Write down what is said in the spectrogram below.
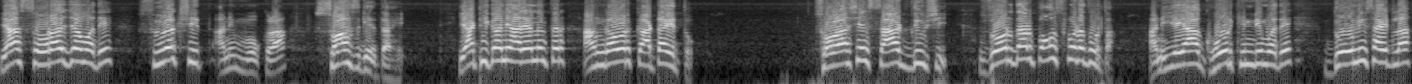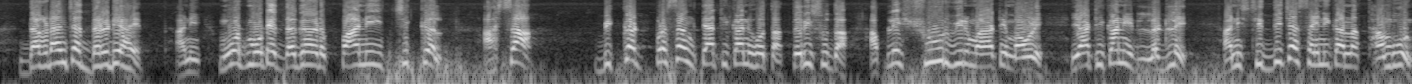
या स्वराज्यामध्ये सुरक्षित आणि मोकळा श्वास घेत आहे. या ठिकाणी आल्यानंतर अंगावर काटा येतो. सोळाशे साठ दिवशी जोरदार पाऊस पडत होता. आणि या घोडखिंडीमध्ये दोन्ही साईडला दगडांच्या दरडी आहेत. आणि मोठमोठे दगड पाणी चिखल असा बिकट प्रसंग त्या ठिकाणी होता. तरी सुद्धा आपले शूरवीर मराठे मावळे या ठिकाणी लढले आणि सिद्धीच्या सैनिकांना थांबवून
